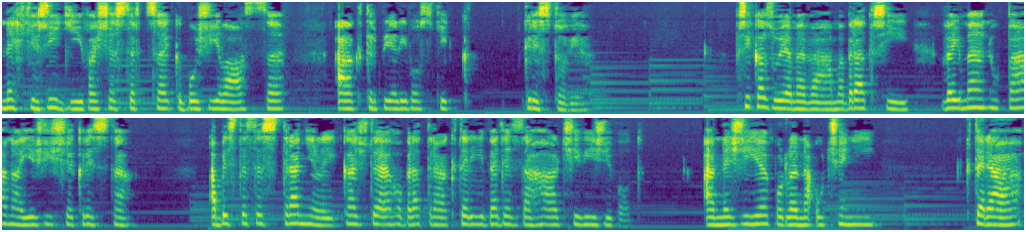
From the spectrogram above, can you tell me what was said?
nechť řídí vaše srdce k boží lásce a k trpělivosti k Kristově. Přikazujeme vám, bratří, ve jménu Pána Ježíše Krista, abyste se stranili každého bratra, který vede zahálčivý život a nežije podle naučení, která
